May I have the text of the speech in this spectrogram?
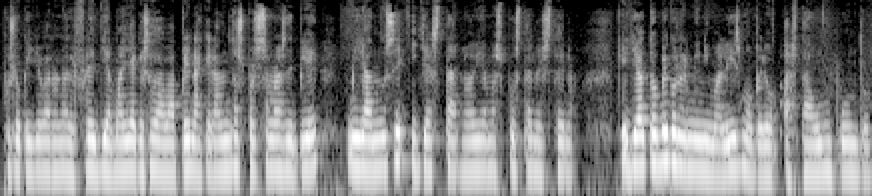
pues lo que llevaron Alfred y Amaya, que eso daba pena, que eran dos personas de pie mirándose y ya está, no había más puesta en escena. Que yo a tope con el minimalismo, pero hasta un punto.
